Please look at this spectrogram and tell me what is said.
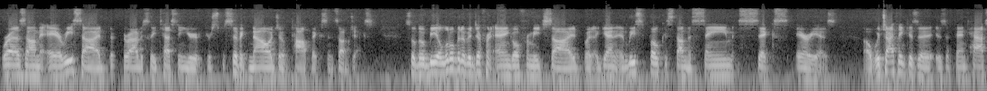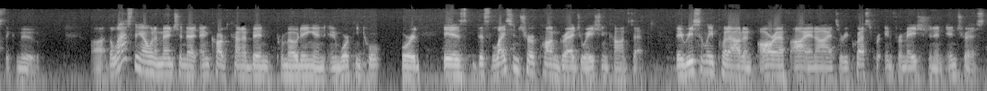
Whereas on the ARE side, they're obviously testing your, your specific knowledge of topics and subjects. So there'll be a little bit of a different angle from each side, but again, at least focused on the same six areas, uh, which I think is a is a fantastic move. Uh, the last thing I want to mention that NCARB's kind of been promoting and, and working toward is this licensure upon graduation concept. They recently put out an RFI&I, it's a request for information and interest,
